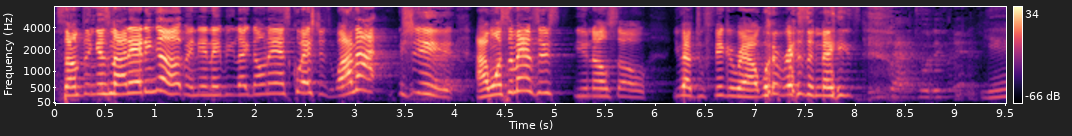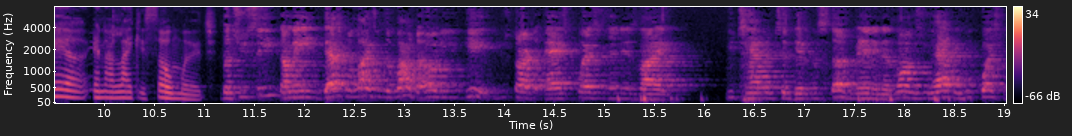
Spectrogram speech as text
Something is not adding up, and then they be like, don't ask questions. Why not? Shit, I want some answers. You know, so you have to figure out what resonates. You tap into a different energy. Yeah, and I like it so much. But you see, I mean, that's what life is about. The older you get, you start to ask questions, and it's like you tap into different stuff, man. And as long as you're happy, who question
